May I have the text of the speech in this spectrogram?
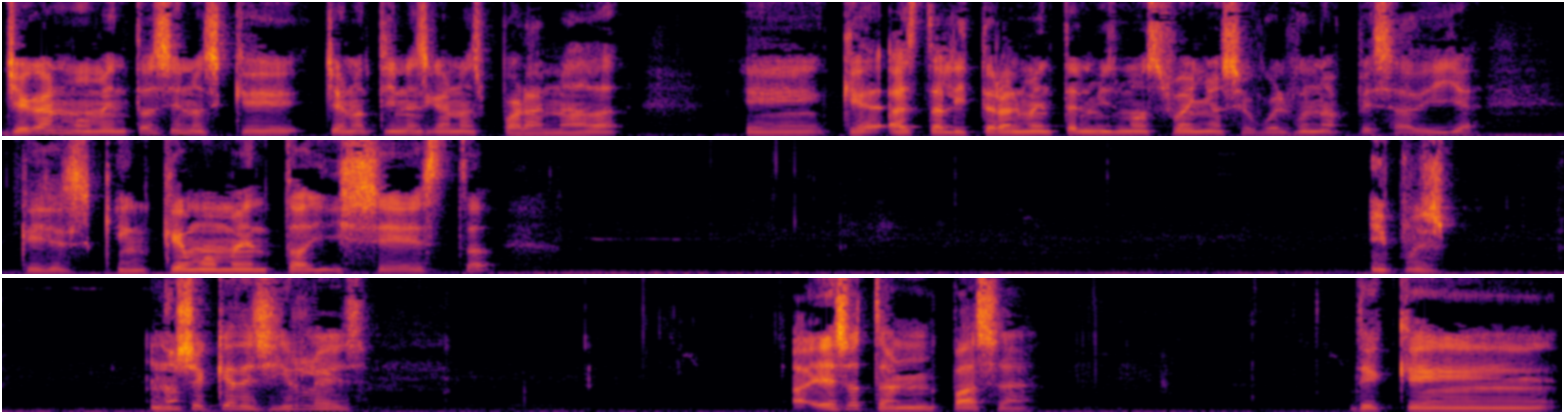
llegan momentos en los que ya no tienes ganas para nada, eh, que hasta literalmente el mismo sueño se vuelve una pesadilla, que dices, ¿en qué momento hice esto? Y pues, no sé qué decirles. Eso también pasa. De que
